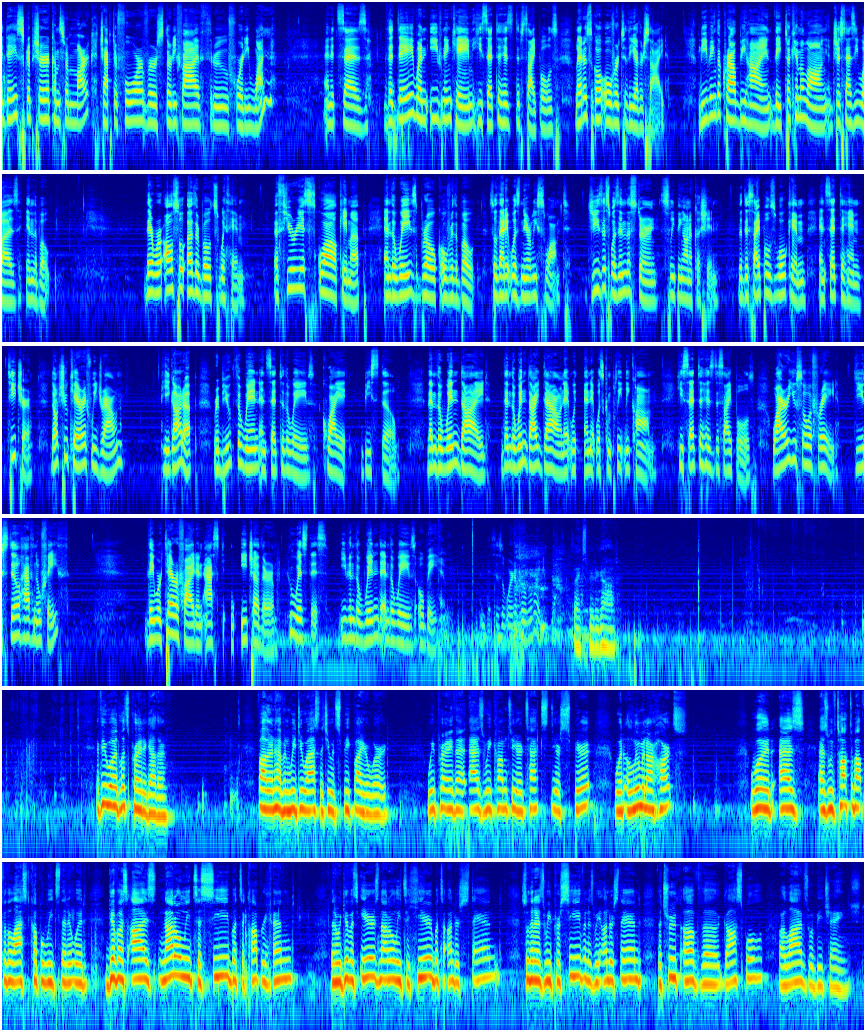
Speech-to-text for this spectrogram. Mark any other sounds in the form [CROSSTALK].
Today's scripture comes from Mark chapter 4, verse 35 through 41. And it says, The day when evening came, he said to his disciples, Let us go over to the other side. Leaving the crowd behind, they took him along just as he was in the boat. There were also other boats with him. A furious squall came up, and the waves broke over the boat, so that it was nearly swamped. Jesus was in the stern, sleeping on a cushion. The disciples woke him and said to him, Teacher, don't you care if we drown? He got up, rebuked the wind, and said to the waves, Quiet, be still. Then the wind died. Then the wind died down, and it was completely calm. He said to his disciples, Why are you so afraid? Do you still have no faith? They were terrified and asked each other, Who is this? Even the wind and the waves obey him. And this is the word of the Lord. Thanks be to God. If you would, let's pray together. Father in heaven, we do ask that you would speak by your word. We pray that as we come to your text, your spirit would illumine our hearts, would, as, as we've talked about for the last couple weeks, that it would give us eyes not only to see, but to comprehend, that it would give us ears not only to hear, but to understand, so that as we perceive and as we understand the truth of the gospel, our lives would be changed.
